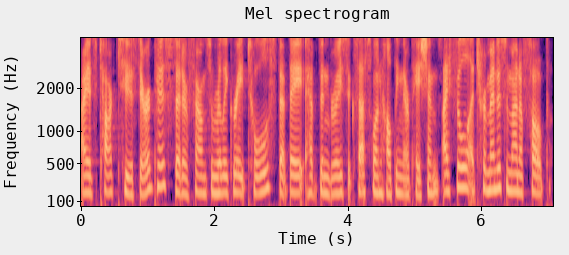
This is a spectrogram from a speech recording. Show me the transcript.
I've talked to therapists that have found some really great tools that they have been really successful in helping their patients. I feel a tremendous amount of hope.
